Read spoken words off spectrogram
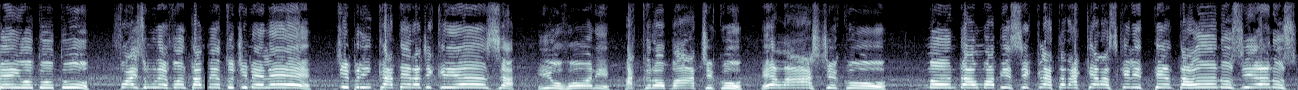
Vem o Dudu, faz um levantamento de melê, de brincadeira de criança. E o Rony, acrobático, elástico, manda uma bicicleta daquelas que ele tenta anos e anos.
